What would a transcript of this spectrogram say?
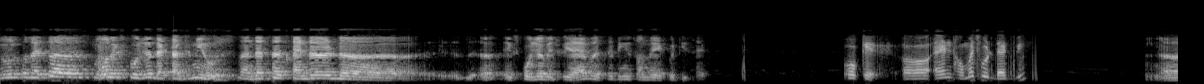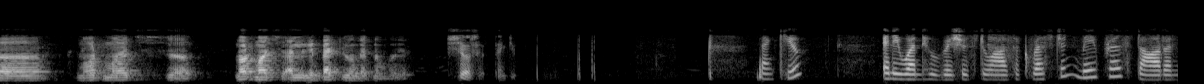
No, so that's a small exposure that continues, and that's a standard uh, exposure which we have. Everything is on the equity side. Okay. Uh, and how much would that be? Uh, not much. Uh, not much. I'll get back to you on that number. Yeah. Sure, sir. Thank you. Thank you. Anyone who wishes to ask a question may press star and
